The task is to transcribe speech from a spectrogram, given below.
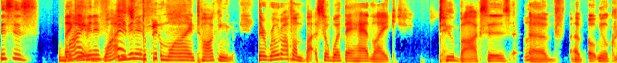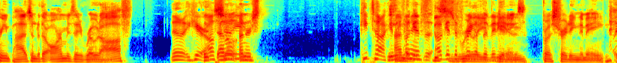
This is Like, why, even if- why even is if- food and wine talking? They wrote off on so what they had like two boxes mm. of, of oatmeal cream pies under their arm as they rode off. No, no, here, I'll I don't you. understand. Keep talking. I'll get the, I'll get to bring really up the videos. frustrating to me.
